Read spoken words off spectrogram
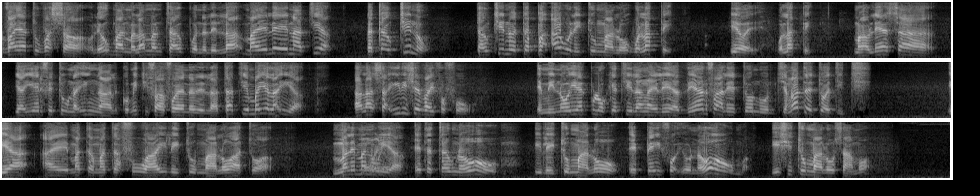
vai atu vasa o le uman malaman tau pona le la ma ele na tia na tau tino tau tino e tapa au le tu malo walape ioe walape ma o lea sa ia ia ilfe tu na inga le komiti fafoya na le la ta tia mai ala ia ala sa iri se vai fofo e mino ia ilpulo ke tilanga ele a vea alfa le e tonu tiangata e toa diti ia ae mata mata fua ai le tu malo atoa ma le manuia e tatau na oo i le itumālo e pei foʻi ona oo uma isi tumālo sa moa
